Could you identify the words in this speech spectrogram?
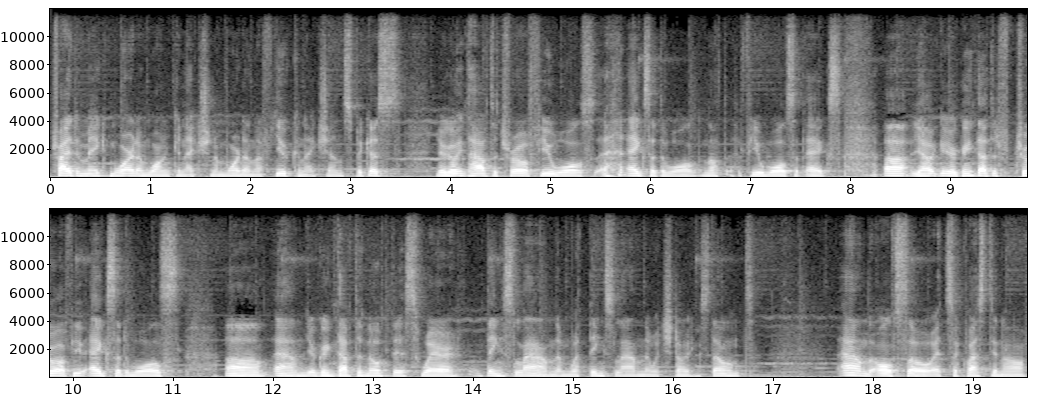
try to make more than one connection or more than a few connections because you're going to have to throw a few walls, eggs at the wall, not a few walls at eggs. Uh, yeah, you're going to have to throw a few eggs at the walls, uh, and you're going to have to notice where things land and what things land and which things don't. And also, it's a question of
